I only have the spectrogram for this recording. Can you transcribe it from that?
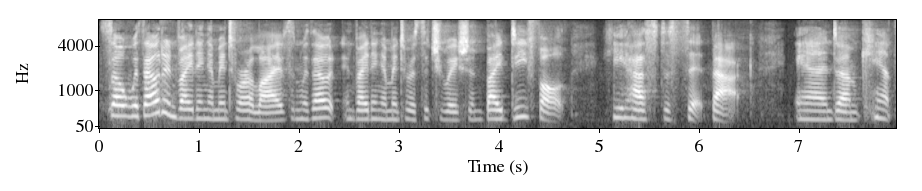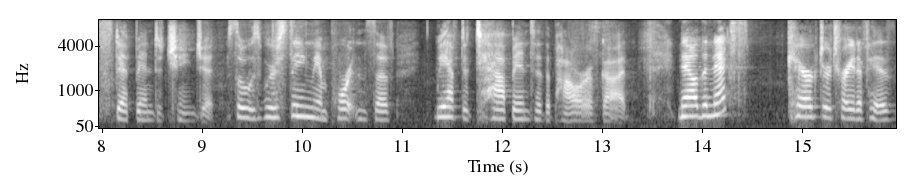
So, without inviting him into our lives and without inviting him into a situation, by default, he has to sit back and um, can't step in to change it. So, we're seeing the importance of we have to tap into the power of God. Now, the next character trait of his,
